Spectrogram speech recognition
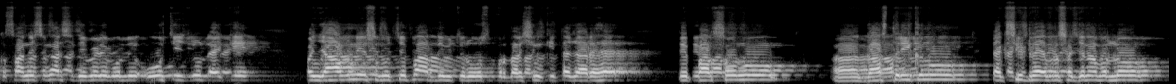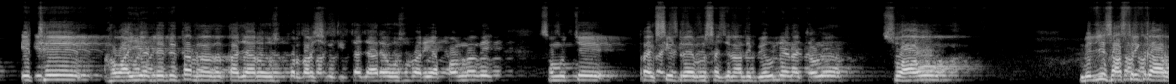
ਕਿਸਾਨੀ ਸੰਘਰਸ਼ ਦੇ ਵੇਲੇ ਬੋਲੇ, ਉਸ ਚੀਜ਼ ਨੂੰ ਲੈ ਕੇ ਪੰਜਾਬ ਨੇ ਸਮੁੱਚੇ ਭਾਰਤ ਦੇ ਵਿੱਚ ਰੋਸ ਪ੍ਰਦਰਸ਼ਨ ਕੀਤਾ ਜਾ ਰਿਹਾ ਹੈ ਤੇ ਪਰਸੋਂ ਨੂੰ ਅਹ, 10 ਤਰੀਕ ਨੂੰ ਟੈਕਸੀ ਡਰਾਈਵਰ ਸੱਜਣਾ ਵੱਲੋਂ ਇੱਥੇ ਹਵਾਈ ਅੱਡੇ ਤੇ ਧਰਨਾ ਦਿੱਤਾ ਜਾ ਰਿਹਾ ਰੋਸ ਪ੍ਰਦਰਸ਼ਨ ਕੀਤਾ ਜਾ ਰਿਹਾ। ਉਸ ਬਾਰੇ ਆਪਾਂ ਉਹਨਾਂ ਦੇ ਸਮੁੱਚੇ ਟੈਕਸੀ ਡਰਾਈਵਰ ਸੱਜਣਾ ਦੇ ਵਿਊ ਲੈਣਾ ਚਾਹੁੰਦੇ ਹਾਂ। ਸੋ ਆਓ। ਵੀਰ ਜੀ ਸਤਿ ਸ੍ਰੀ ਅਕਾਲ।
